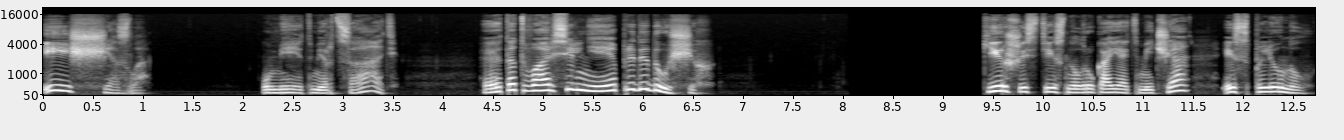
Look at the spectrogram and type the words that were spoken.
и исчезла. Умеет мерцать. Эта тварь сильнее предыдущих. Кирши стиснул рукоять меча и сплюнул.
